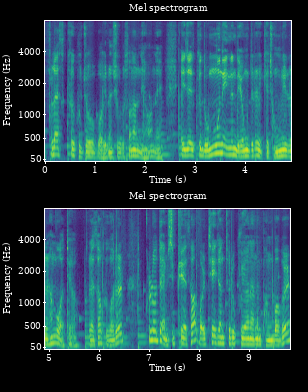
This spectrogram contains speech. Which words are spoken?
플래스크 구조 뭐 이런 식으로 써놨네요. 네. 그러니까 이제 그 논문에 있는 내용들을 이렇게 정리를 한 것 같아요. 그래서 그거를 클로드 MCP에서 멀티 에이전트를 구현하는 방법을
